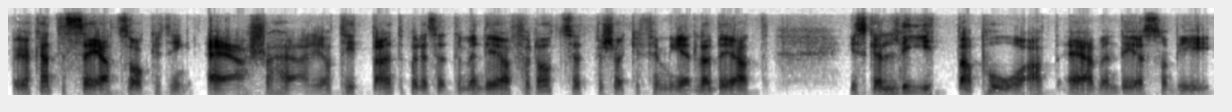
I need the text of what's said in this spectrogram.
jag kan inte säga att saker och ting är så här. Jag tittar inte på det sättet, men det jag för något sätt försöker förmedla det är att vi ska lita på att även det som vi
